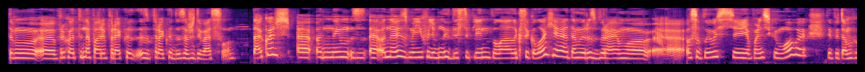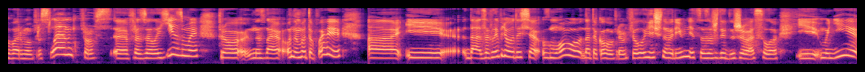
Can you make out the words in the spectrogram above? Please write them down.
тому приходити на пари перекладу завжди весело. Також е, одним з е, одною з моїх улюблених дисциплін була лексикологія, де ми розбираємо е, особливості японської мови. Типу там говоримо про сленг, про фразеологізми, про не знаю, ономатопеї. І да, заглиблюватися в мову на такому прям філологічному рівні це завжди дуже весело. І мені,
